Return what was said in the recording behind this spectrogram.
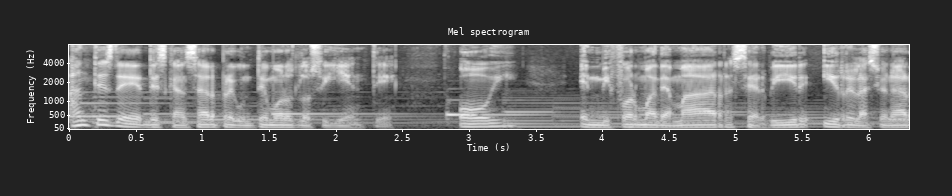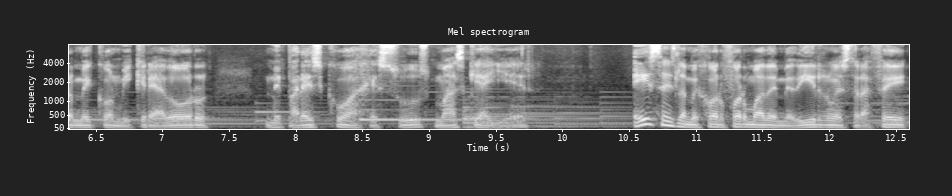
Antes de descansar, preguntémonos lo siguiente. Hoy, en mi forma de amar, servir y relacionarme con mi Creador, ¿me parezco a Jesús más que ayer? Esa es la mejor forma de medir nuestra fe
